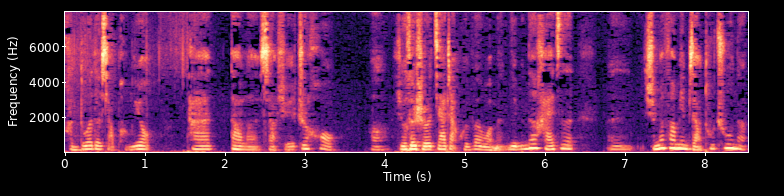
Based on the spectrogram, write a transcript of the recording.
很多的小朋友，他到了小学之后啊，有的时候家长会问我们：“你们的孩子，嗯，什么方面比较突出呢？”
